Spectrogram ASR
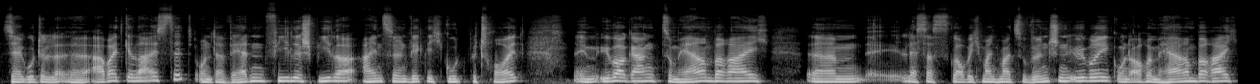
sehr gute äh, Arbeit geleistet. Und da werden viele Spieler einzeln wirklich gut betreut. Im Übergang zum Herrenbereich ähm, lässt das, glaube ich, manchmal zu wünschen übrig. Und auch im Herrenbereich,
